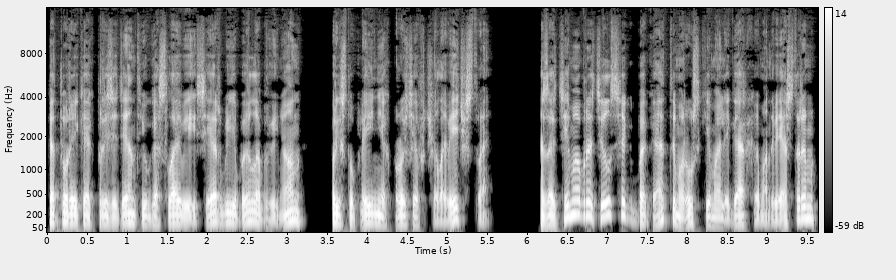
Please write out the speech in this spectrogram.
который как президент Югославии и Сербии был обвинен в преступлениях против человечества, затем обратился к богатым русским олигархам-инвесторам,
